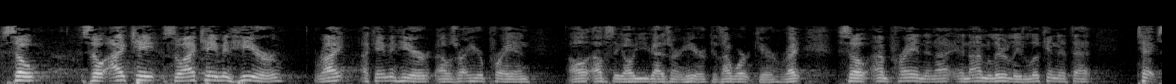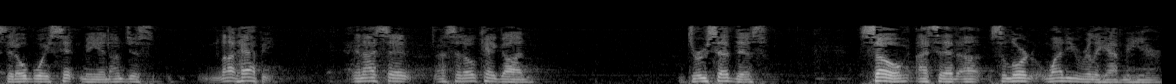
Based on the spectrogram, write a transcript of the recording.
so, so I came, so I came in here, right? I came in here. I was right here praying. All, obviously, all you guys aren't here because I work here, right? So I'm praying and I and I'm literally looking at that text that old boy sent me, and I'm just not happy. And I said, I said, okay, God. Drew said this. So I said, uh, so Lord, why do you really have me here?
